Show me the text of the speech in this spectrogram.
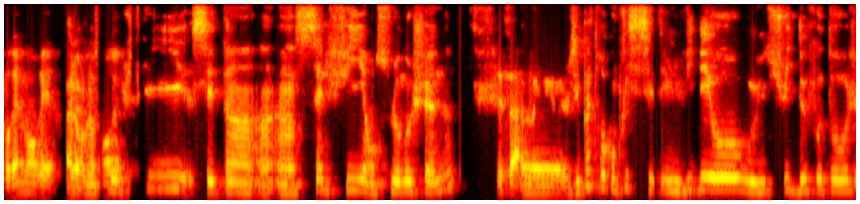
vraiment rire. Alors le Slofi, c'est un, selfie en slow motion. C'est ça. Euh, j'ai pas trop compris si c'était une vidéo ou une suite de photos.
